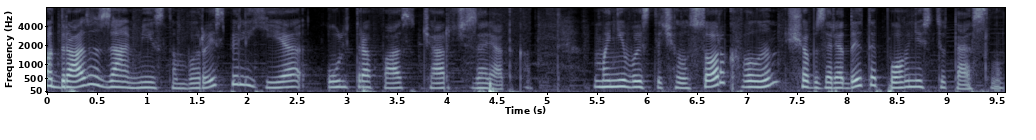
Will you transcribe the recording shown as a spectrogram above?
Одразу за містом Бориспіль є Ultra Fast зарядка. Мені вистачило 40 хвилин, щоб зарядити повністю Теслу.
